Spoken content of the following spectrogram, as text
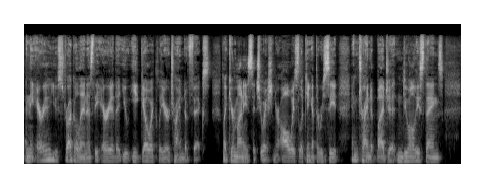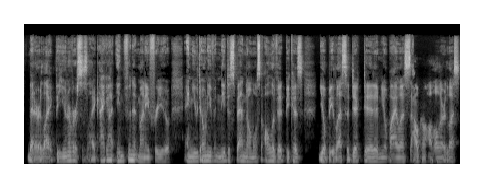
And the area you struggle in is the area that you egoically are trying to fix, like your money situation. You're always looking at the receipt and trying to budget and do all these things that are like the universe is like, I got infinite money for you and you don't even need to spend almost all of it because you'll be less addicted and you'll buy less alcohol or less,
